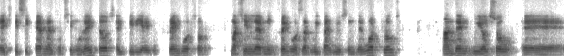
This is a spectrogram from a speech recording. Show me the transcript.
HPC kernels or simulators, HPDA frameworks or machine learning frameworks that we can use in the workflows. And then we also uh,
